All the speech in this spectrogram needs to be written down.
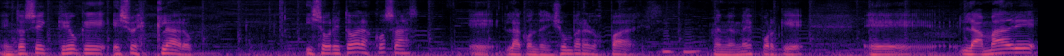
Entonces creo que eso es claro. Y sobre todas las cosas, la contención para los padres. ¿Me entendés? Porque eh, la madre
